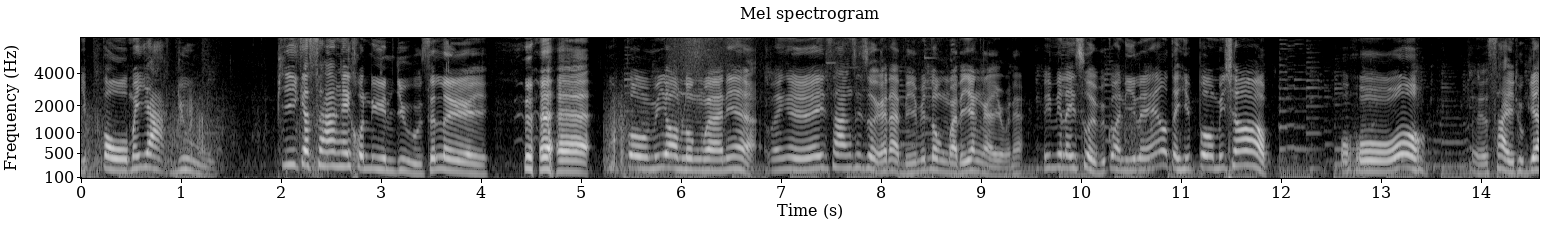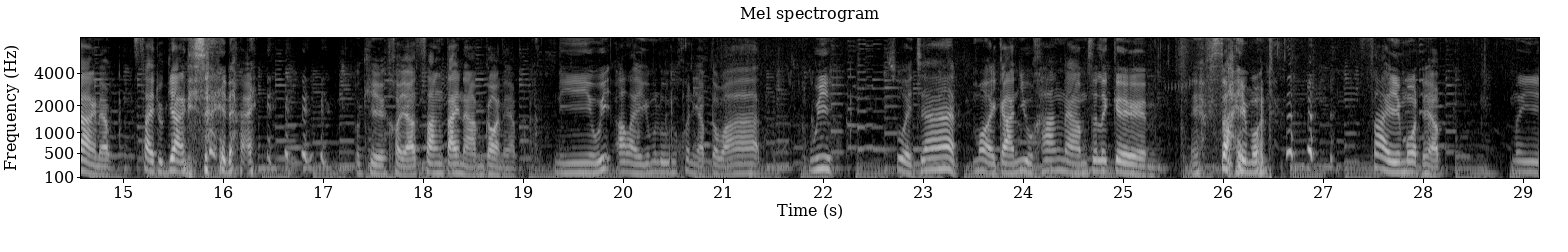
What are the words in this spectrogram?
ยิปโปไม่อยากอยู่ พี่ก็สร้างให้คนอื่นอยู่ซะเลยยิปโปไม่ยอมลงมาเนี่ยแม่งเอ้ยสร้างสวยๆขนาดนี้ไม่ลงมาได้ยังไงวะเนี่ยไม่มีอะไรสวยไปกว่านี้แล้ว แต่ฮิปโปไม่ชอบ โอ้โหเออใส่ทุกอย่างเนี่ยใส่ทุกอย่างที่ใส่ได้ โอเค ขออนุญาตสร้างใต้น้ำก่อนนะครับนี่วิอะไรก็ไม่รู้ทุกคนครับแต่ว่าวิสวยจ้าดเหมาะกับการอยู่ข้างน้ำซะเหลือเกินนะครับใส่หมด ใส่หมดครับนี่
